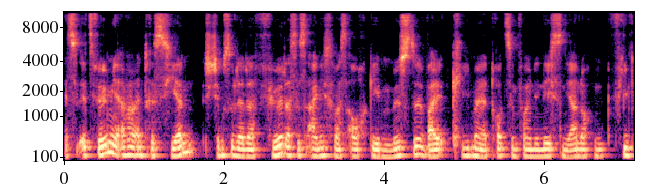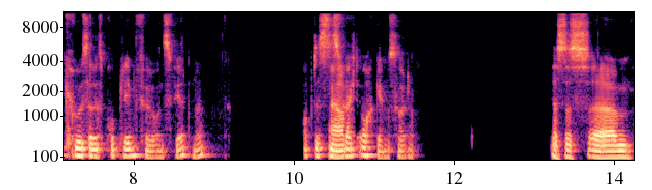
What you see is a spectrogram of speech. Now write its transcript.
Jetzt, jetzt würde mich einfach interessieren, stimmst du da dafür, dass es eigentlich sowas auch geben müsste, weil Klima ja trotzdem vor allem in den nächsten Jahren noch ein viel größeres Problem für uns wird, ne? Ob das das ja. vielleicht auch geben sollte. Das ist ähm,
